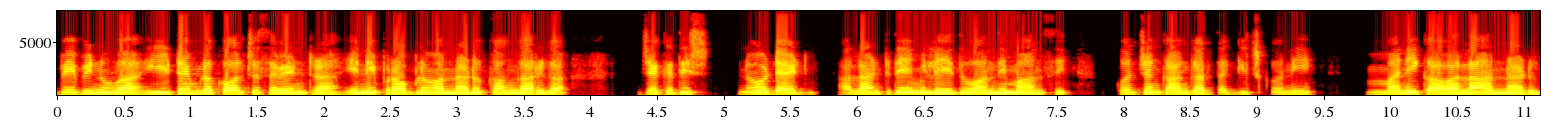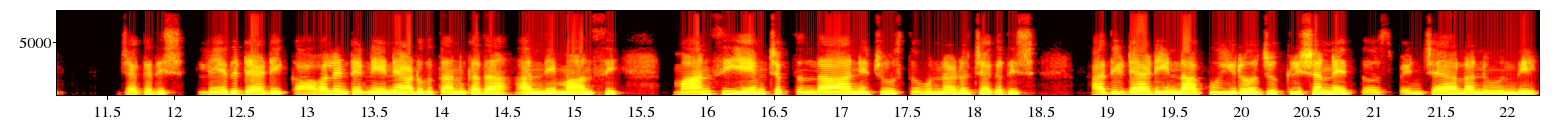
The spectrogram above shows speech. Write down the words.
బేబీ నువ్వా? ఈ టైంలో కాల్ చేసావేంట్రా? ఎనీ ప్రాబ్లం? అన్నాడు కంగారుగా. జగదీష్ నో డాడీ అలాంటిదేమీ లేదు అంది మాన్సి. కొంచెం కంగారు తగ్గించుకొని మనీ కావాలా? అన్నాడు. జగదీష్ లేదు డాడీ కావాలంటే నేనే అడుగుతాను కదా? అంది మాన్సి. మాన్సి ఏం చెప్తుందా? అని చూస్తూ ఉన్నాడు జగదీష్. అది డాడీ నాకు ఈరోజు క్రిషన్తో స్పెండ్ చేయాలని ఉంది.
